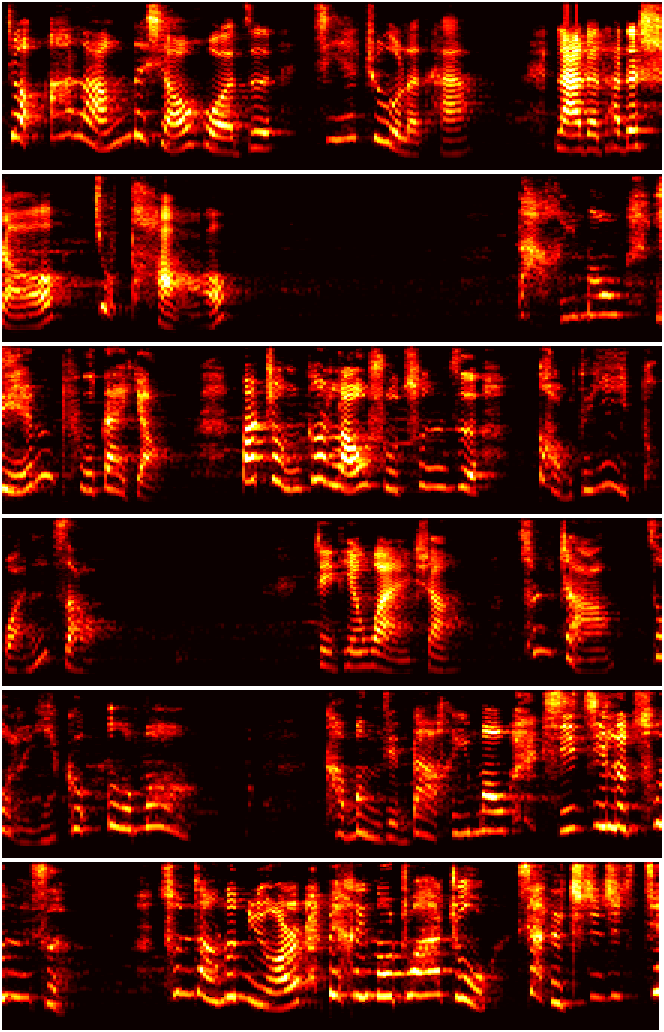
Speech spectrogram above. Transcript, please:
叫阿郎的小伙子接住了她，拉着她的手就跑。大黑猫连扑带咬，把整个老鼠村子搞得一团糟。这天晚上，村长做了一个噩梦，他梦见大黑猫袭击了村子。村长的女儿被黑猫抓住，吓得吱吱叫。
